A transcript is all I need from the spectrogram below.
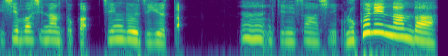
石橋なんとか、神宮寺優太。うんうん、1、2、3、4、5、6人なんだ。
